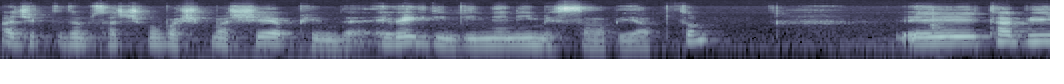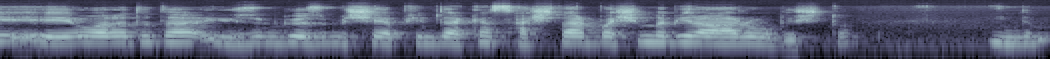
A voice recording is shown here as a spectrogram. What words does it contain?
Acık dedim saçımı başıma şey yapayım da eve gideyim dinleneyim hesabı yaptım. Ee, tabii e, o arada da yüzüm gözümü şey yapayım derken saçlar başımda bir ağrı oluştu. İndim.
